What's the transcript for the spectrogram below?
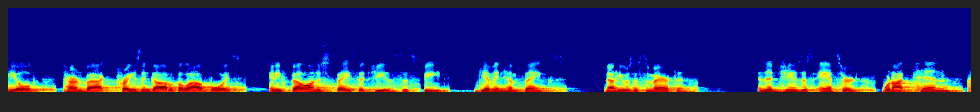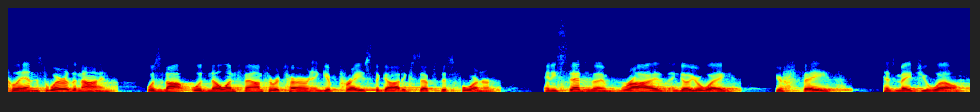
healed, turned back, praising God with a loud voice, and he fell on his face at Jesus' feet, giving him thanks. Now he was a Samaritan. And then Jesus answered, Were not ten cleansed? Where are the nine? Was, not, was no one found to return and give praise to God except this foreigner? And he said to him, Rise and go your way. Your faith has made you well.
